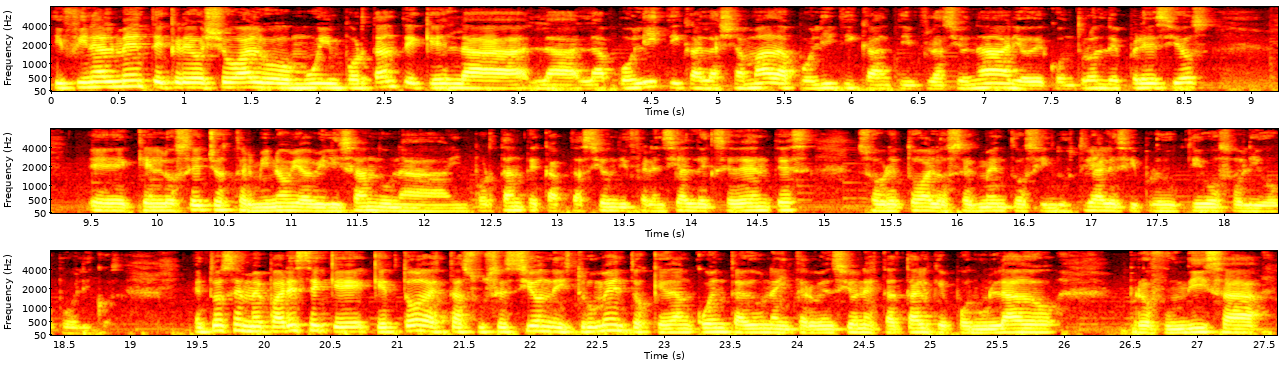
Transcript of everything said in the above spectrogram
Y finalmente creo yo algo muy importante que es la, la, política, la llamada política antiinflacionario de control de precios, eh, que en los hechos terminó viabilizando una importante captación diferencial de excedentes, sobre todo a los segmentos industriales y productivos oligopólicos. Entonces me parece que, toda esta sucesión de instrumentos que dan cuenta de una intervención estatal que por un lado profundiza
